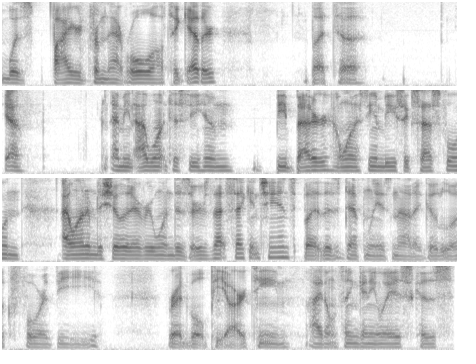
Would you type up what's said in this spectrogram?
was fired from that role altogether. But uh, yeah, I mean, I want to see him be better. I want to see him be successful, and I want him to show that everyone deserves that second chance. But this definitely is not a good look for the Red Bull PR team. I don't think, anyways, because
